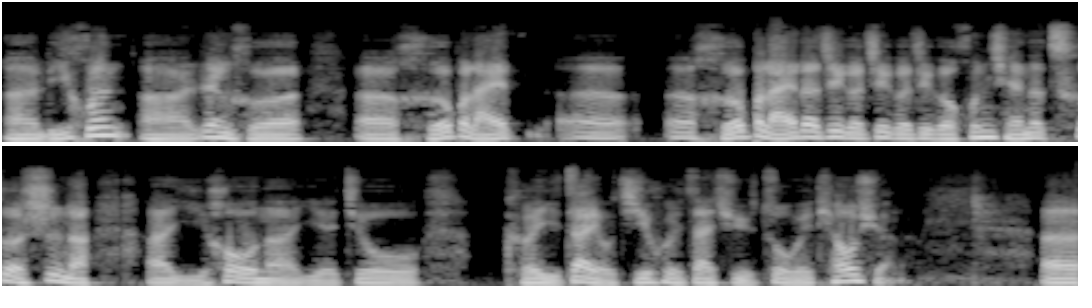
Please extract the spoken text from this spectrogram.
呃离婚啊，任何呃合不来呃呃合不来的这个这个这个婚前的测试呢，呃以后呢也就可以再有机会再去作为挑选了，呃。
